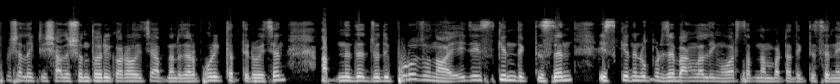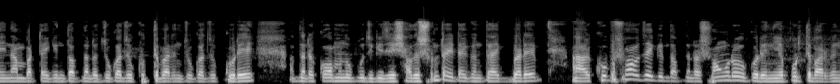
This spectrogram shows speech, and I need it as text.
স্পেশাল একটি সাজেশন তৈরি করা হয়েছে। আপনারা যারা পরীক্ষার্থী রয়েছেন, আপনাদের যদি প্রয়োজন হয়, এই যে স্ক্রিন দেখতেছেন স্ক্রিনের উপর যে বাংলা লিঙ্ক হোয়াটসঅ্যাপ নাম্বারটা দেখতেছেন, এই নাম্বারটায় কিন্তু আপনারা যোগাযোগ করতে পারেন। যোগাযোগ করে আপনারা কমন উপযোগী যে সাজেশনটা এটা কিন্তু একবারে আর খুব সহজেই কিন্তু আপনারা সংগ্রহ করে নিয়ে পড়তে পারবেন।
